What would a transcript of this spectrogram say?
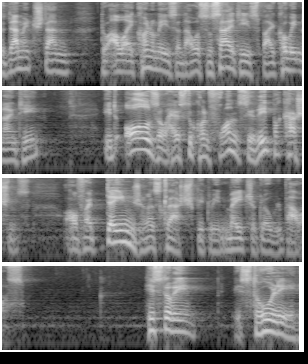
The damage done to our economies and our societies by COVID 19, it also has to confront the repercussions of a dangerous clash between major global powers. History is truly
